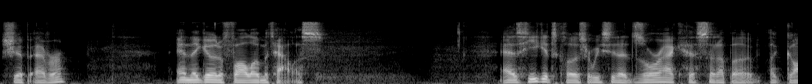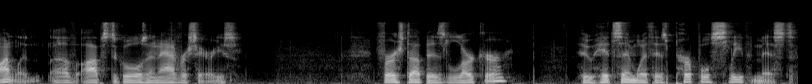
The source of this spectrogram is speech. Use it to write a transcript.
ship ever, and they go to follow Metallus. As he gets closer, we see that Zorak has set up a, a gauntlet of obstacles and adversaries. First up is Lurker, who hits him with his purple sleep mist.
